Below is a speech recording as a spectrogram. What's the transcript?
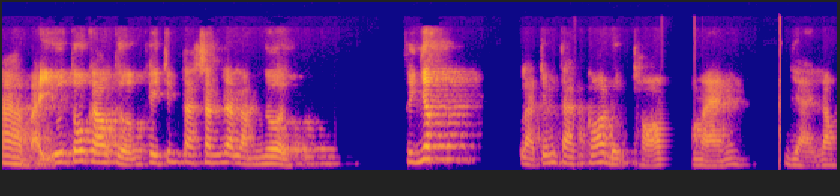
à, bảy yếu tố cao thượng khi chúng ta sanh ra làm người. Thứ nhất là chúng ta có được thọ mạng dài lâu.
